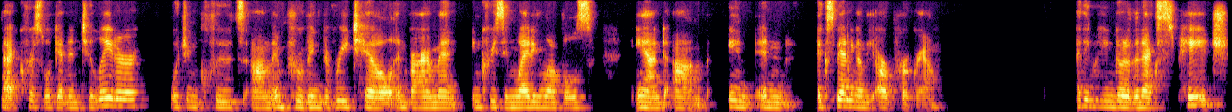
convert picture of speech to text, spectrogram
that Chris will get into later, which includes um, improving the retail environment, increasing lighting levels, and um, in, in expanding on the art program. I think we can go to the next page.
